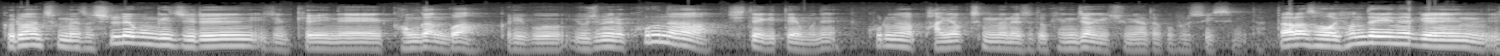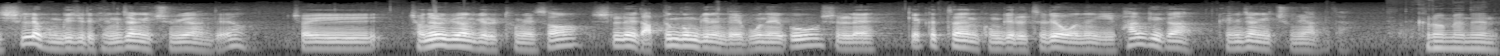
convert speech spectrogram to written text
그러한 측면에서 실내 공기질은 이제 개인의 건강과 그리고 요즘에는 코로나 시대이기 때문에 코로나 방역 측면에서도 굉장히 중요하다고 볼 수 있습니다. 따라서 현대인에겐 이 실내 공기질이 굉장히 중요한데요. 저희 전열 교환기를 통해서 실내 나쁜 공기는 내보내고 실내 깨끗한 공기를 들여오는 이 환기가 굉장히 중요합니다. 그러면은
